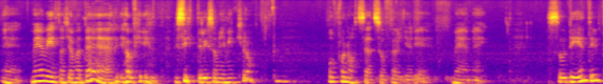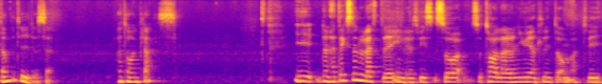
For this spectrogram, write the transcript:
Eh, men jag vet att jag var där. Jag vet. Det sitter liksom i min kropp. Och på något sätt så följer det med mig. Så det är inte utan betydelse att ha en plats. I den här texten du läste inledningsvis så, så talar den ju egentligen inte om att vi...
